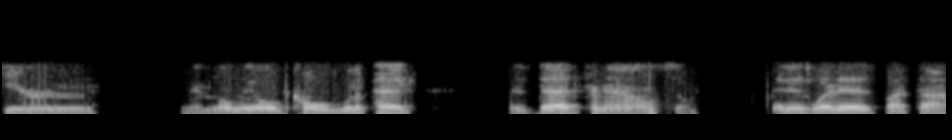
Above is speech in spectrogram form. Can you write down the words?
here in, in lonely old cold Winnipeg is dead for now, so it is what it is. But uh,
